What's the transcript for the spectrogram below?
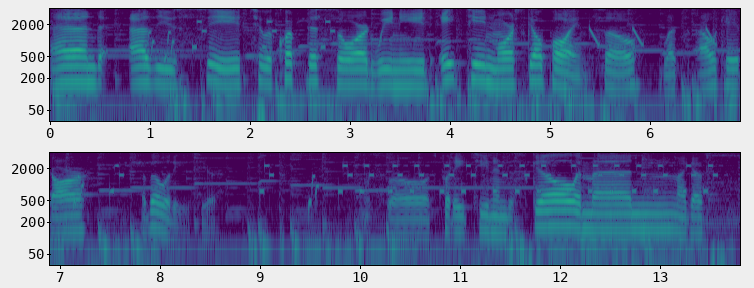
And as you see, to equip this sword, we need 18 more skill points. So let's allocate our abilities here. So let's put 18 into skill, and then I guess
